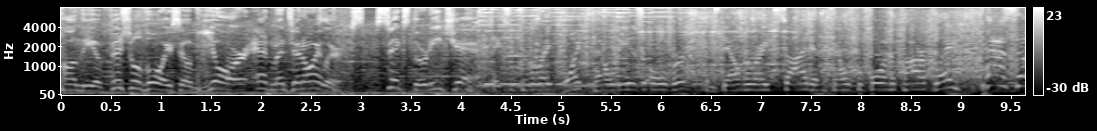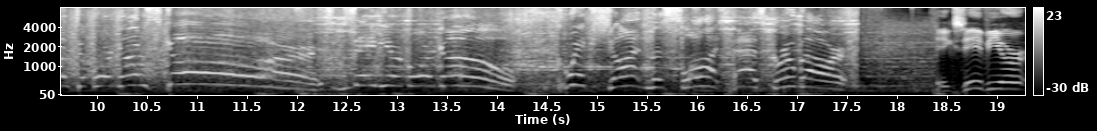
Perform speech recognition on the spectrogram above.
on the official voice of your Edmonton Oilers. 630 Ched. Takes it to the right point. Penalty is over. Comes down the right side. Edmonton 0 for 4 in the power play. Pass out to Bourgault. Score! Xavier Bourgault! Quick shot in the slot past Grubauer. Xavier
